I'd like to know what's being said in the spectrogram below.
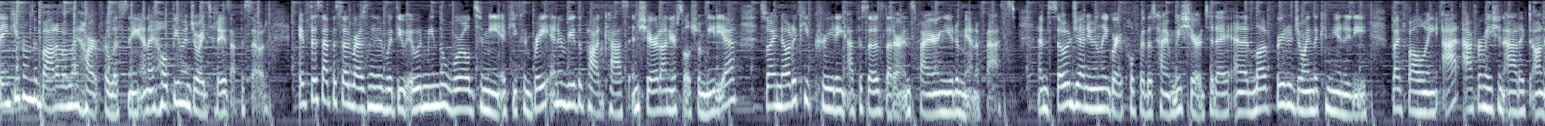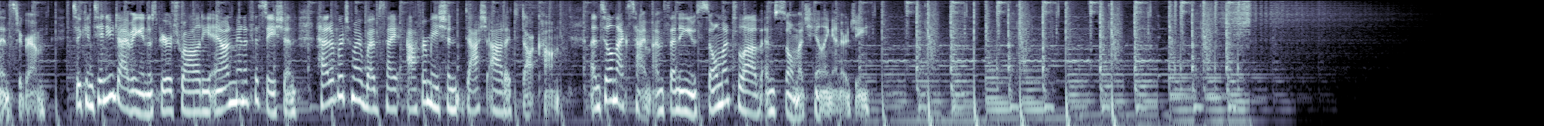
Thank you from the bottom of my heart for listening, and I hope you enjoyed today's episode. If this episode resonated with you, it would mean the world to me if you could rate and review the podcast and share it on your social media so I know to keep creating episodes that are inspiring you to manifest. I'm so genuinely grateful for the time we shared today, and I'd love for you to join the community by following at Affirmation Addict on Instagram. To continue diving into spirituality and manifestation, head over to my website, affirmation addict.com. Until next time, I'm sending you so much love and so much healing energy.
